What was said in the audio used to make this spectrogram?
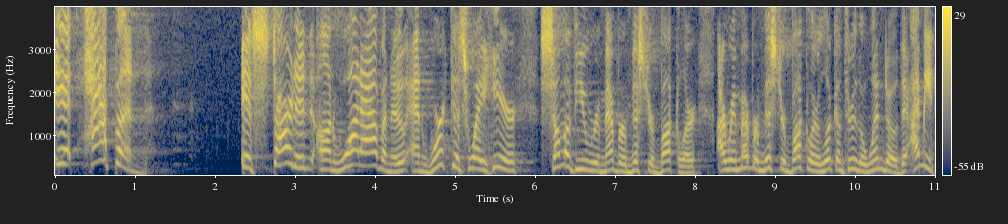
It happened. It started on Watt Avenue and worked its way here. Some of you remember Mr. Buckler. I remember Mr. Buckler looking through the window there. I mean,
